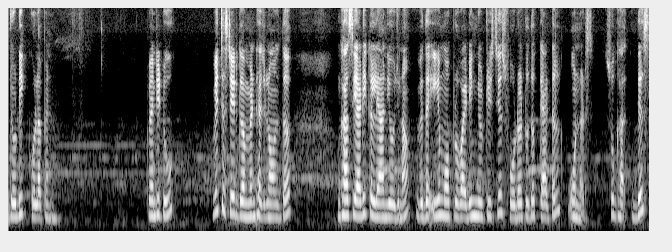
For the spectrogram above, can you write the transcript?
jody kollapen. 22 which state government has launched the घासियाड़ी कल्याण योजना विद द एम ऑफ़ प्रोवाइडिंग न्यूट्रिशियस फोडर टू द कैटल ओनर्स सो दिस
